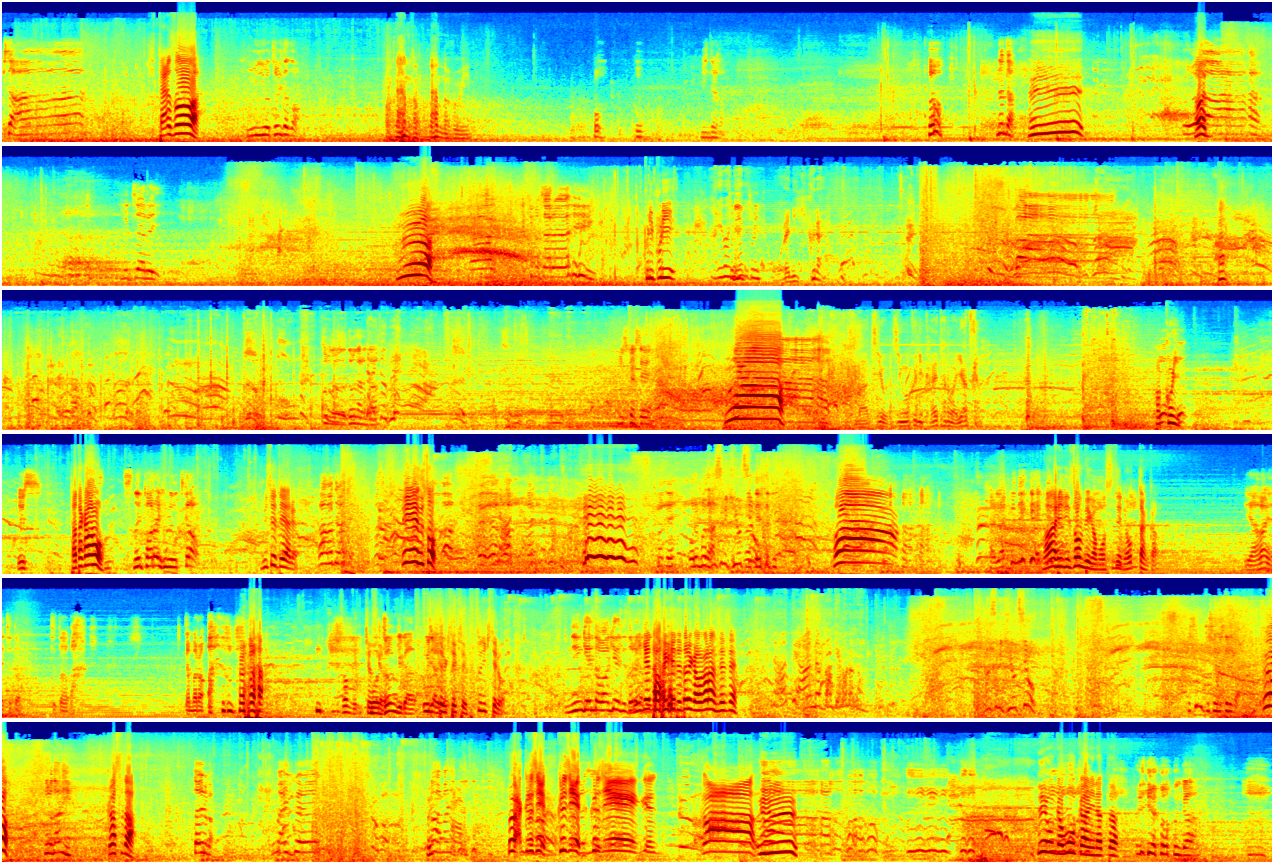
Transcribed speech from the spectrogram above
来た。ー来たぞ。封印を解いたぞ。何の何の封印？おみんなが。あなんだ？ええー、あ気持ち悪い。うわ。あー気持ち悪い。プリプリあれは何俺に聞くなよ。どうなるどうなるんだ大丈夫もしかしてうわあ。街を地獄に変えたのは奴かーかっこいいよし戦おう。スナイパーライフルの力を。見せてやる。あ待って待って。ええー、嘘。あええあええー、待って俺もだに気をつけろ待って待ってわあ早くね周りにゾンビがもうすでにおったんかやばいなちょっとちょっと頑張ろゾンビ気うもうをつけろゾンビがうじゃうじゃ来てる来てる来てる普通に来てるわ人間と紛れてどれ人間と紛れてどれかわからん先生化け物がガスに気をつけろ。すぐと一緒にしてるかうわ。うわ何？ガスだ。大丈夫か？うまいくいあマジうわ苦しい。苦しい。苦しい。ううわー。うー。レオンがウォーカーになった。リオンが。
